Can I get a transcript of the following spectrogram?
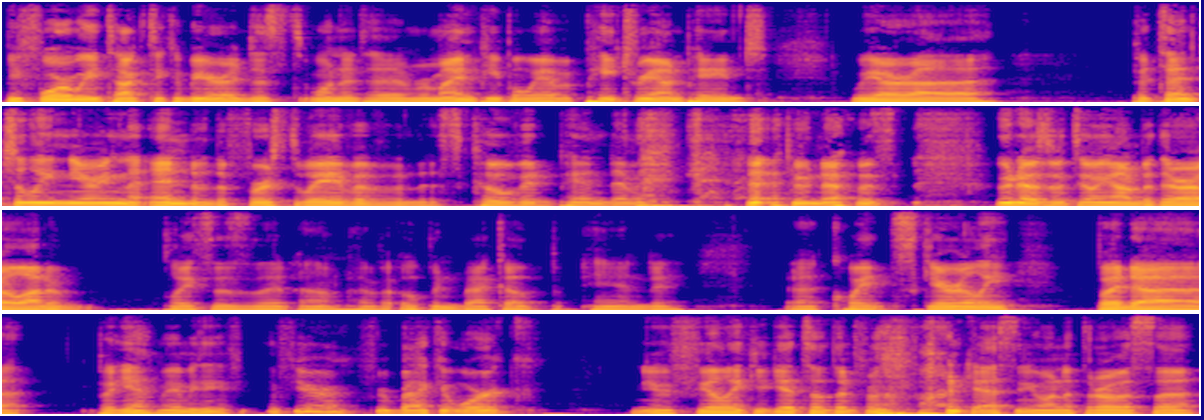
Before we talk to Kabir, I just wanted to remind people we have a Patreon page. We are uh, potentially nearing the end of the first wave of this COVID pandemic. Who knows? Who knows what's going on? But there are a lot of places that um, have opened back up and uh, quite scarily. But uh, but yeah, maybe if, if you're if you're back at work, you feel like you get something from the podcast and you want to throw us a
